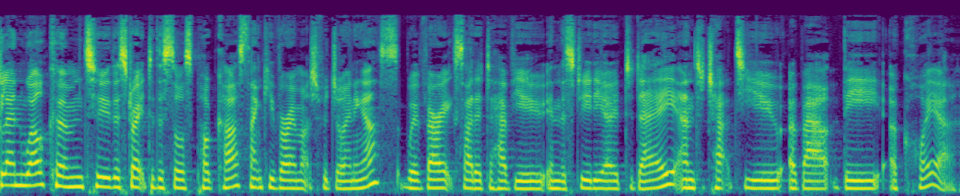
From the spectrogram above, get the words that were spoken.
Glenn, welcome to the Straight to the Source podcast. Thank you very much for joining us. We're very excited to have you in the studio today and to chat to you about the Akoya.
